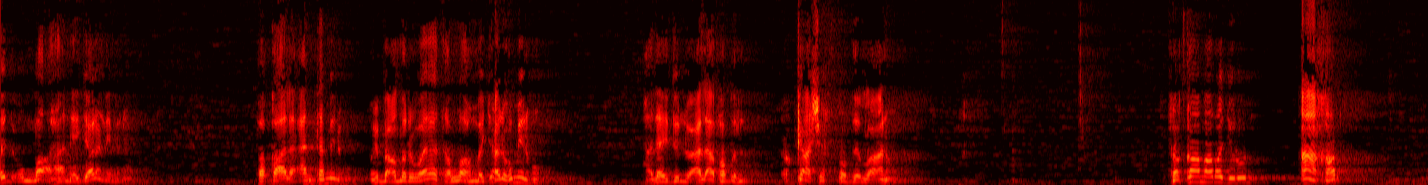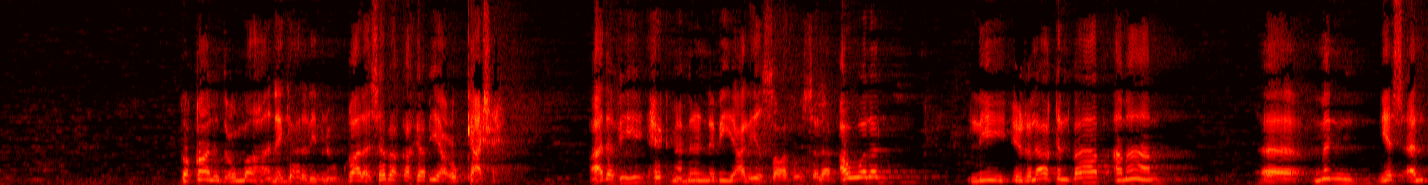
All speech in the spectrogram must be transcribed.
ادعو الله أن يجعلني منهم. فقال أنت منهم. وفي بعض الروايات اللهم اجعله منهم. هذا يدل على فضل عكاشة رضي الله عنه. فقام رجل آخر فقال ادعو الله أن يجعلني منهم. قال سبقك بها عكاشة. هذا فيه حكمة من النبي عليه الصلاة والسلام. أولا لإغلاق الباب أمام آه، من يسأل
